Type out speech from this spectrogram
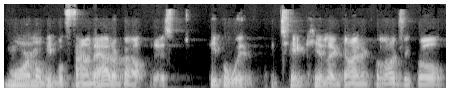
more and more people found out about this, people with particular gynecological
